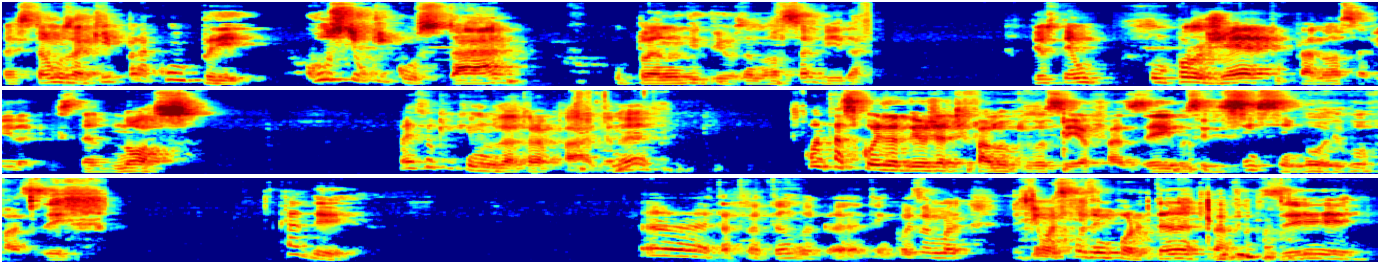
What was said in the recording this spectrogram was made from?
Nós estamos aqui para cumprir, custe o que custar, o plano de Deus na nossa vida. Deus tem um, um projeto para a nossa vida cristã, nossa. Mas o que, que nos atrapalha, né? Quantas coisas Deus já te falou que você ia fazer e você disse, sim, Senhor, eu vou fazer. Cadê? Ah, está tratando, ah, tem coisa mais, tem umas coisas importantes para fazer.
